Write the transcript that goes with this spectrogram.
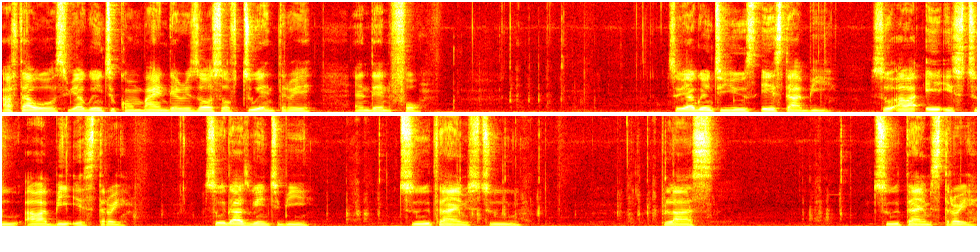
afterwards we are going to combine the results of 2 and 3 and then 4 so we are going to use a star b. So our a is 2 our b is 3 so that's going to be 2 times 2 plus 2 times 3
